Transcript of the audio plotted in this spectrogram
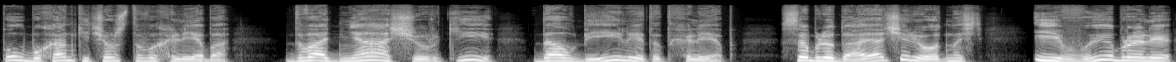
полбуханки черствого хлеба. Два дня щурки долбили этот хлеб, соблюдая очередность, и выбрали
